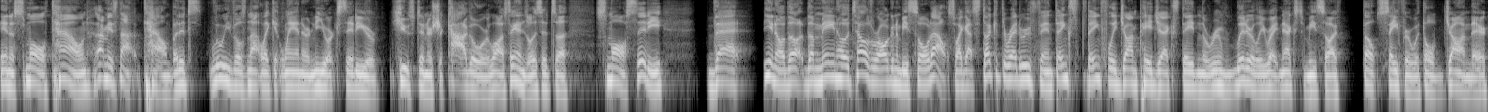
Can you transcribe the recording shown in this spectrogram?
in a small town, I mean it's not a town, but it's Louisville's not like Atlanta or New York City or Houston or Chicago or Los Angeles. It's a small city that you know the the main hotels were all going to be sold out. So I got stuck at the Red Roof Inn. Thanks, thankfully, John Pajak stayed in the room literally right next to me, so I felt safer with old John there,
